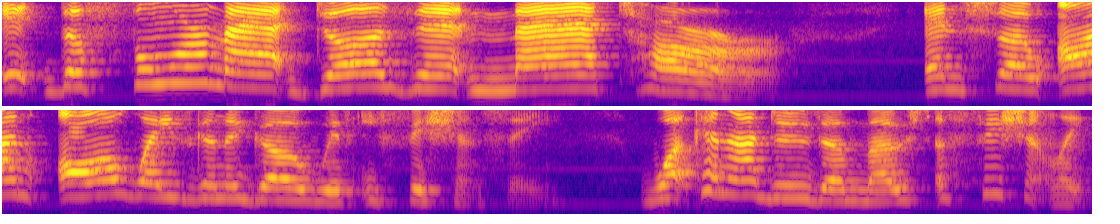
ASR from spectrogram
It the format doesn't matter. And so I'm always going to go with efficiency. What can I do the most efficiently?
